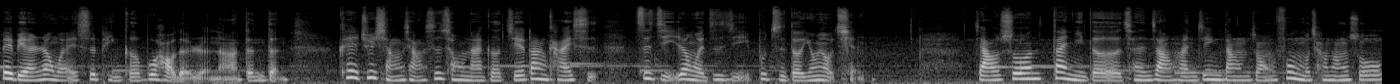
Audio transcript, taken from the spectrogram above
被别人认为是品格不好的人啊？等等。可以去想想，是从哪个阶段开始，自己认为自己不值得拥有钱。假如说在你的成长环境当中，父母常常说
